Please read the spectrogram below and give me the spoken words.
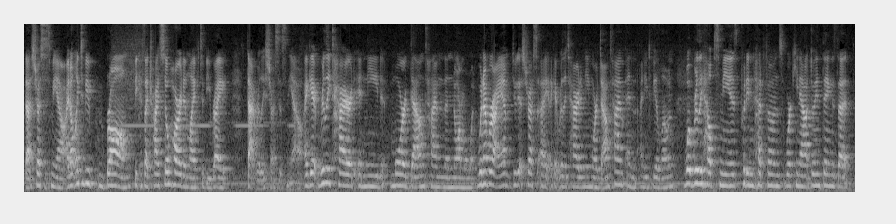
That stresses me out. I don't like to be wrong because I try so hard in life to be right that really stresses me out. I get really tired and need more downtime than normal. Whenever I am do get stressed, I, I, get really tired and need more downtime and I need to be alone. What really helps me is putting headphones, working out, doing things that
